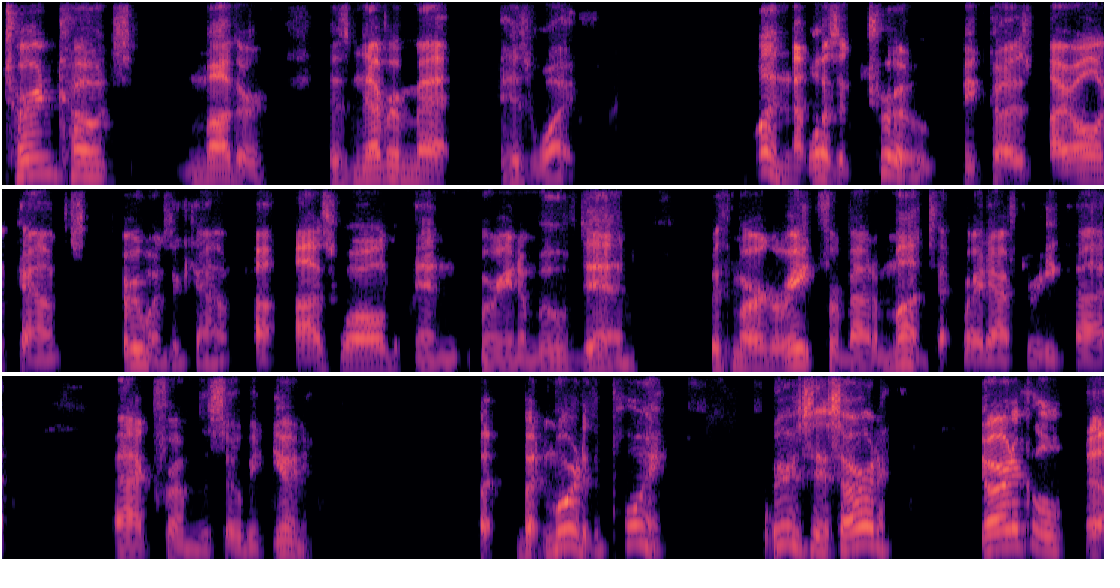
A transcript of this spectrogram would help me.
Turncoat's mother has never met his wife. One, that wasn't true because, by all accounts, everyone's account, uh, Oswald and Marina moved in with Marguerite for about a month right after he got back from the Soviet Union. But, but more to the point, where's this article? The article uh,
